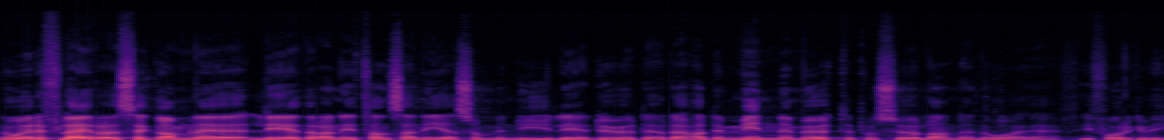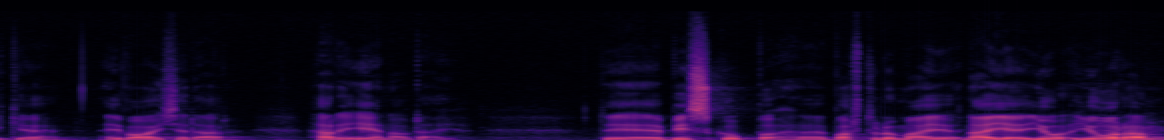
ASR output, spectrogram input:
Nå er det flere av disse gamle lederne i Tanzania som nylig er døde. og De hadde minnemøte på Sørlandet nå eh, i forrige uke. Jeg var ikke der. Her er en av dem. Det er biskop eh, nei, Joram,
